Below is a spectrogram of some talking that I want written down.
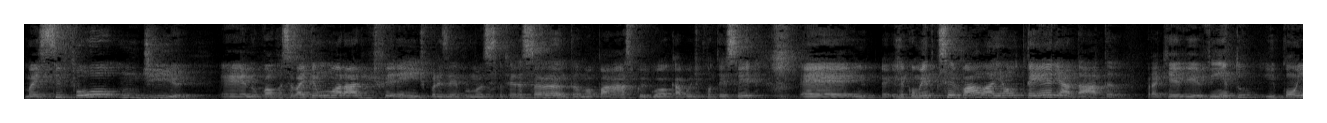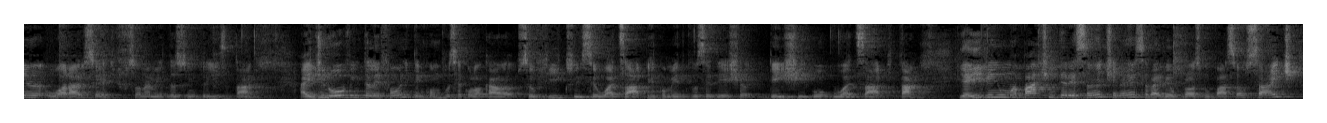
mas se for um dia é, no qual você vai ter um horário diferente, por exemplo, uma sexta-feira santa, uma Páscoa, igual acabou de acontecer, é, recomendo que você vá lá e altere a data para aquele evento e ponha o horário certo de funcionamento da sua empresa, tá? Aí, de novo, em telefone, tem como você colocar o seu fixo e seu WhatsApp. Recomendo que você deixe, deixe o WhatsApp, tá? E aí vem uma parte interessante, né? Você vai ver o próximo passo é o site.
